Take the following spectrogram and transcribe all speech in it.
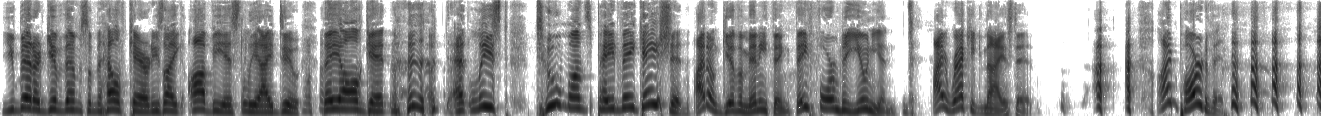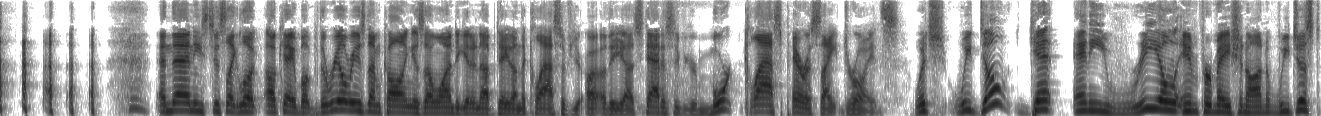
You better give them some health care. And he's like, obviously I do. They all get at least two months paid vacation. I don't give them anything. They formed a union. I recognized it. I'm part of it. and then he's just like, "Look, okay, but the real reason I'm calling is I wanted to get an update on the class of your, uh, the uh, status of your Mort class parasite droids." which we don't get any real information on. We just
